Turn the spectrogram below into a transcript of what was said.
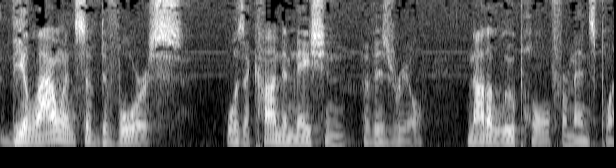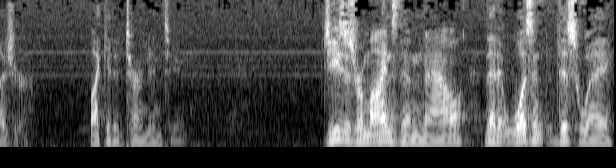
The allowance of divorce was a condemnation of Israel, not a loophole for men's pleasure, like it had turned into. Jesus reminds them now that it wasn't this way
